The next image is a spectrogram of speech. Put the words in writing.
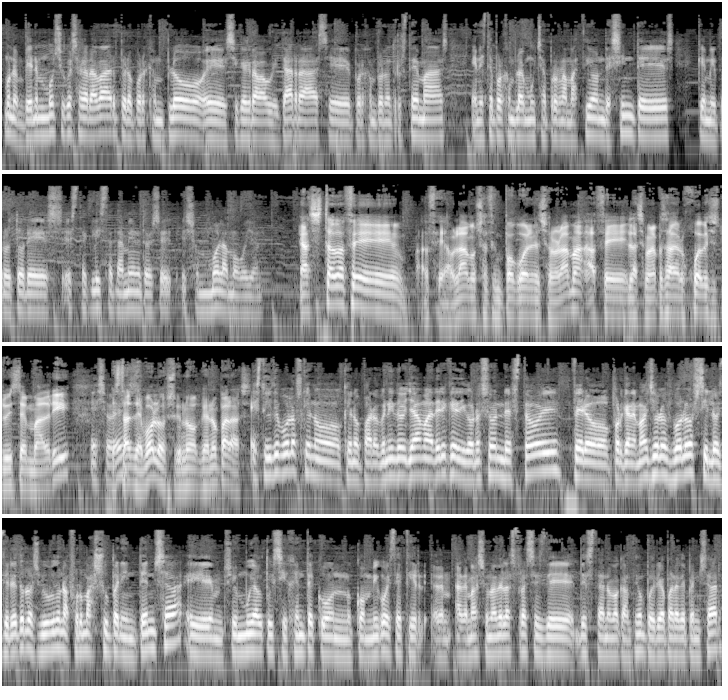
bueno, vienen músicos a grabar, pero por ejemplo, eh, sí que he grabado guitarras, eh, por ejemplo, en otros temas. En este, por ejemplo, hay mucha programación de sintes, que mi productor es, es teclista también, entonces eh, eso mola mogollón. Has estado hace, hace, hablamos hace un poco en el sonorama, hace la semana pasada el jueves estuviste en Madrid. Eso Estás es. de bolos, que no, que no paras. Estoy de bolos que no, que no paro. He venido ya a Madrid, que digo, no sé dónde estoy, pero porque además yo los bolos y los directos los vivo de una forma súper intensa. eh, soy muy autoexigente con, conmigo, es decir, adem- además una de las frases de, de esta nueva canción, podría parar de pensar,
